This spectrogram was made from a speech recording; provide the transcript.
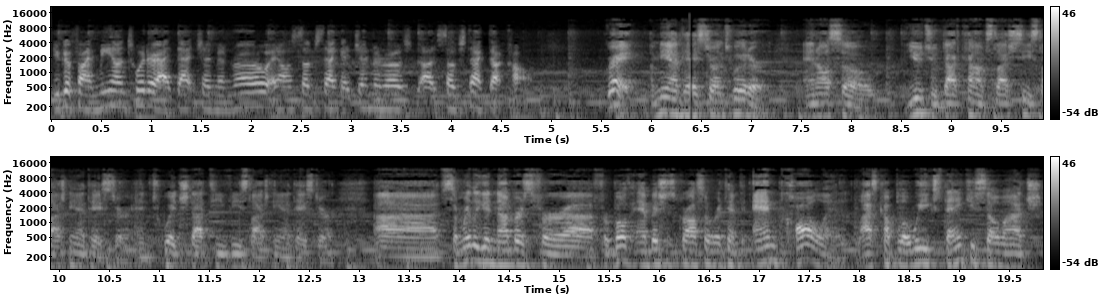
You can find me on Twitter at that Jen Monroe and on Substack at jenmonroe.substack.com. Uh, Great. I'm Neon Taster on Twitter and also youtube.com slash c slash neontaster and twitch.tv slash neontaster uh, some really good numbers for uh, for both ambitious crossover attempt and Callin last couple of weeks. Thank you so much.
